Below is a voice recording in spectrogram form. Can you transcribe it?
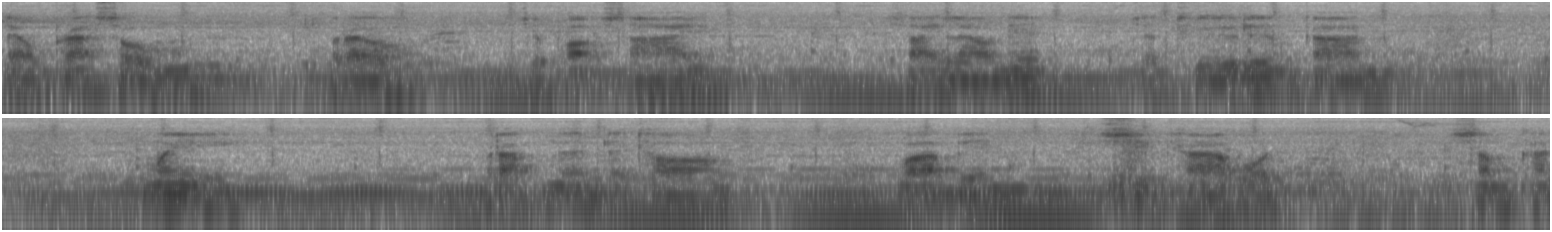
แล้วพระสงฆ์เราเฉพาะสายสายเราเนี่ยจะถือเรื่องการ ไม่รับเงินและทอง ว่าเป็นสิกขาบทสำคัญ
